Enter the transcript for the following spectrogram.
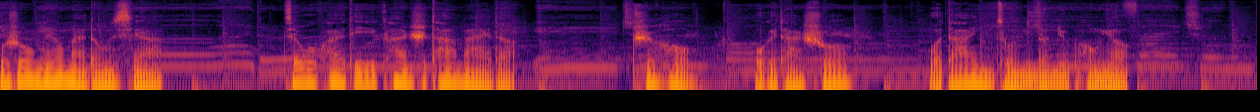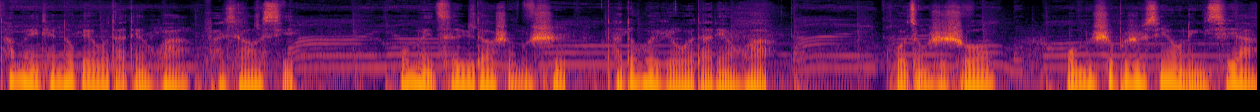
我说我没有买东西啊。结果快递一看是他买的。之后我给他说，我答应做你的女朋友。他每天都给我打电话发消息。我每次遇到什么事，他都会给我打电话。我总是说，我们是不是心有灵犀啊？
